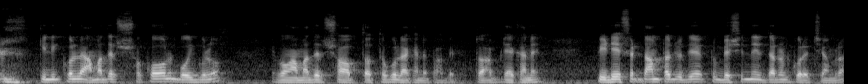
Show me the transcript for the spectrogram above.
ক্লিক করলে আমাদের সকল বইগুলো এবং আমাদের সব তথ্যগুলো এখানে পাবেন। তো আপনি এখানে পিডিএফের দামটা যদিও একটু বেশি নির্ধারণ করেছি আমরা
